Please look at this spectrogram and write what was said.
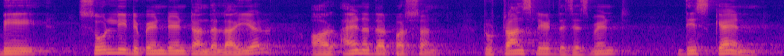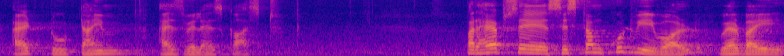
be solely dependent on the lawyer or another person to translate the judgment, this can add to time as well as cost. Perhaps a system could be evolved whereby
